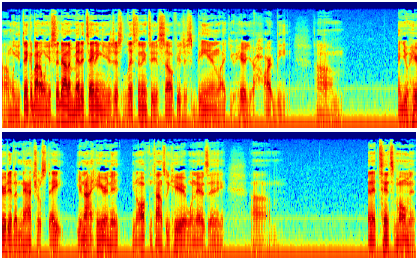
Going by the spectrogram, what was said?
Um, when you think about it, when you're sitting down and meditating and you're just listening to yourself, you're just being like you hear your heartbeat, um, and you hear it at a natural state. You're not hearing it. You know, oftentimes we hear it when there's a um, an intense moment,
